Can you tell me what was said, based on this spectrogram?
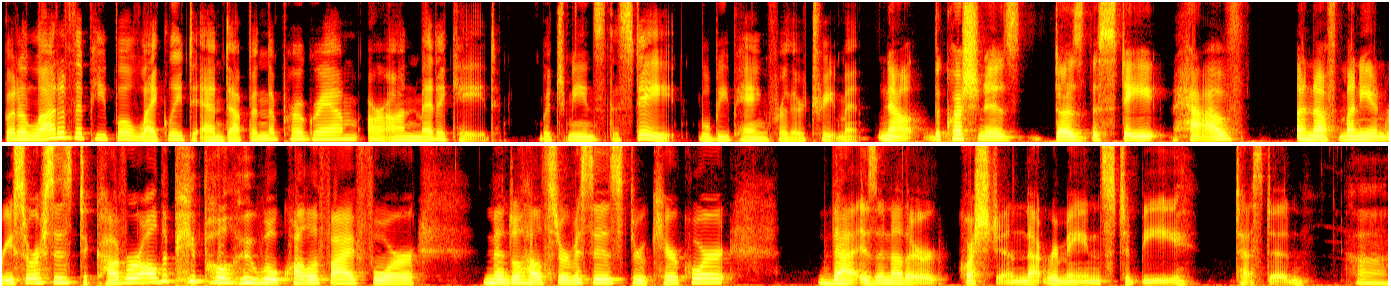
But a lot of the people likely to end up in the program are on Medicaid, which means the state will be paying for their treatment. Now, the question is does the state have enough money and resources to cover all the people who will qualify for mental health services through care court that is another question that remains to be tested. Huh.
